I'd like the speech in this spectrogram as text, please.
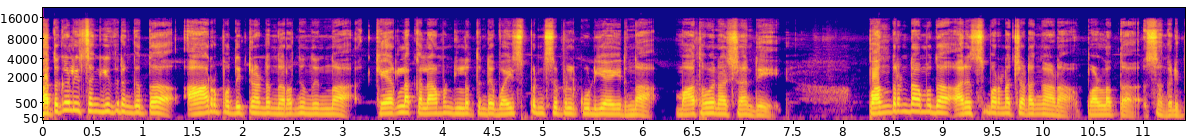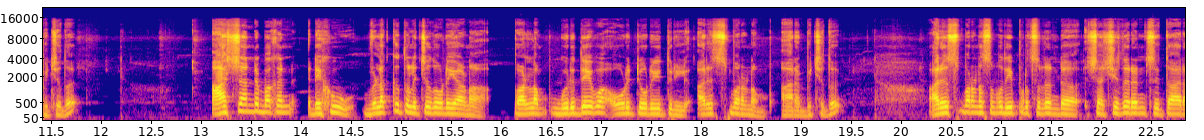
കഥകളി സംഗീത രംഗത്ത് ആറ് പതിറ്റാണ്ട് നിറഞ്ഞു നിന്ന കേരള കലാമണ്ഡലത്തിന്റെ വൈസ് പ്രിൻസിപ്പൽ കൂടിയായിരുന്ന മാധവനാശാന്റെ പന്ത്രണ്ടാമത് അനുസ്മരണ ചടങ്ങാണ് പള്ളത്ത് സംഘടിപ്പിച്ചത്. ആശാന്റെ മകൻ രഘു വിളക്ക് തെളിച്ചതോടെയാണ് പള്ളം ഗുരുദേവ ഓഡിറ്റോറിയത്തിൽ അനുസ്മരണം ആരംഭിച്ചത്. അനുസ്മരണ സമിതി പ്രസിഡന്റ് ശശിധരൻ സിത്താര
